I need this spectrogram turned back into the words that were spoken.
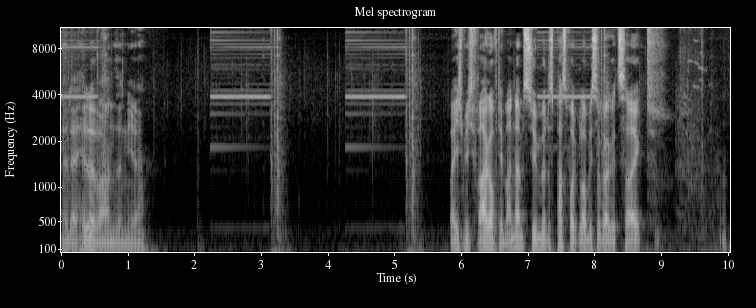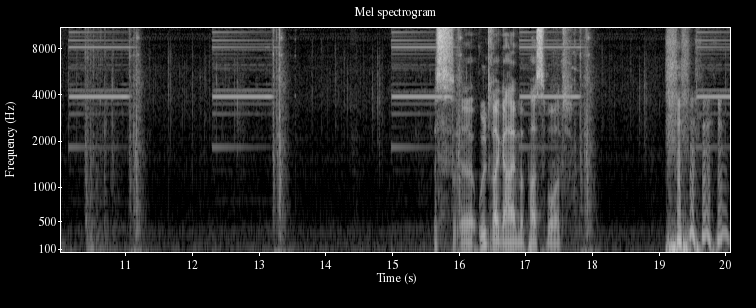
Ja, der helle Wahnsinn hier. Weil ich mich frage, auf dem anderen Stream wird das Passwort, glaube ich, sogar gezeigt. Das äh, ultra geheime Passwort.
